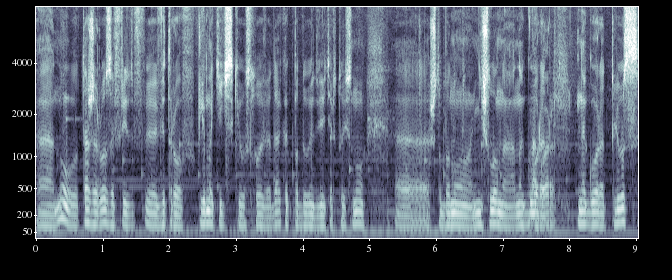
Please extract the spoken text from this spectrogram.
Э, ну, та же роза э, ветров, климатические условия, да, как подует ветер, то есть, ну, э, чтобы оно не шло на, на, город, на город, на город, плюс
